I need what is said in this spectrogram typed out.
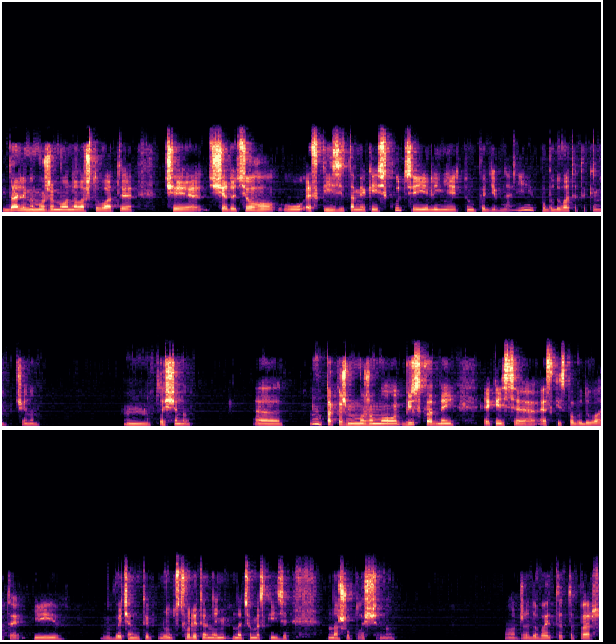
Далі ми можемо налаштувати чи ще до цього у ескізі там якийсь кут цієї лінії і тому подібне, і побудувати таким чином площину. Ну, Також ми можемо більш складний якийсь е, ескіз побудувати і витягнути, ну, створити на на цьому ескізі нашу площину. Отже, давайте тепер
